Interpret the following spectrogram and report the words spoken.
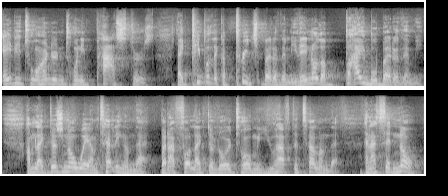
80 to 120 pastors, like people that could preach better than me. They know the Bible better than me. I'm like, there's no way I'm telling them that. But I felt like the Lord told me, you have to tell them that. And I said, no.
